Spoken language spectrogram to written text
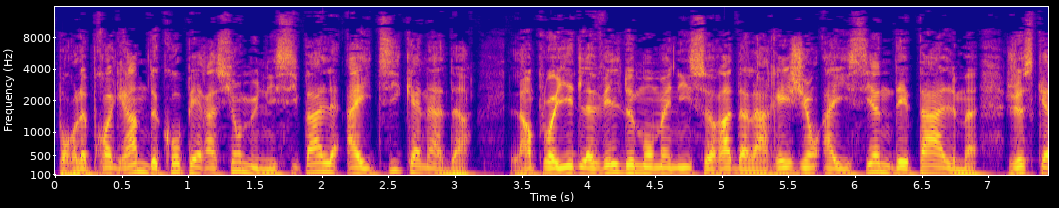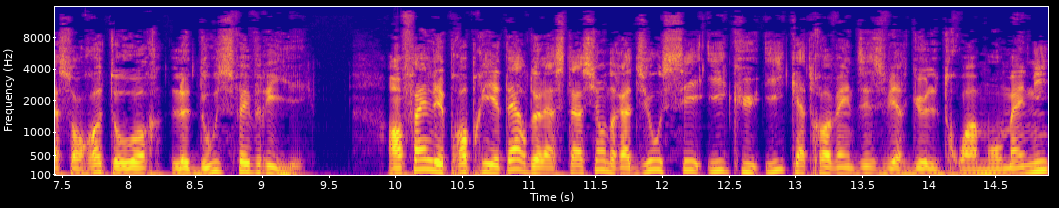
pour le programme de coopération municipale Haïti-Canada. L'employé de la ville de Montmagny sera dans la région haïtienne des Palmes jusqu'à son retour le 12 février. Enfin, les propriétaires de la station de radio CIQI 90,3 Montmagny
